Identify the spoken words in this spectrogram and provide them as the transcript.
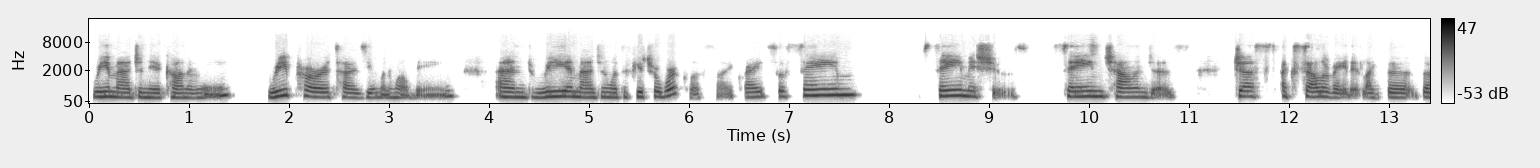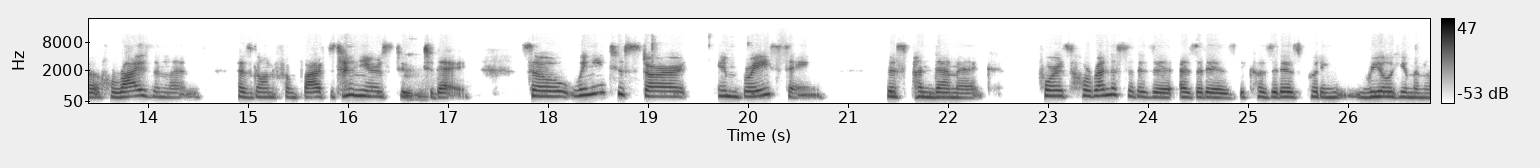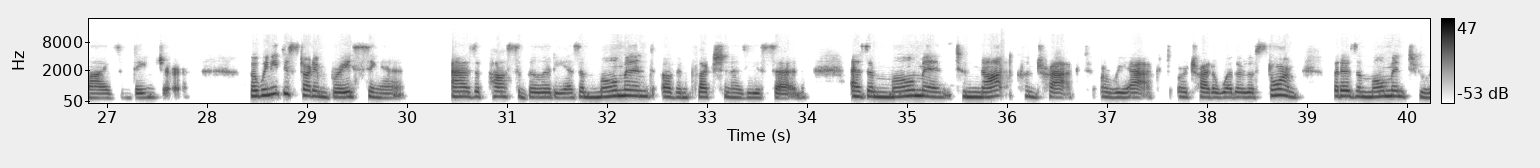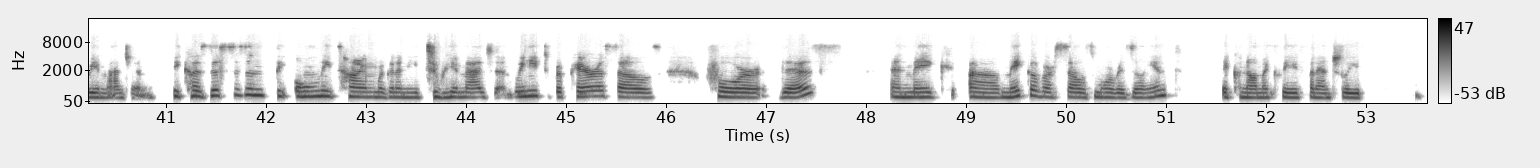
reimagine the economy, reprioritize human well being, and reimagine what the future work looks like, right? So, same, same issues, same challenges, just accelerated like the the horizon lens has gone from 5 to 10 years to mm-hmm. today so we need to start embracing this pandemic for as horrendous as it, as it is because it is putting real human lives in danger but we need to start embracing it as a possibility, as a moment of inflection, as you said, as a moment to not contract or react or try to weather the storm, but as a moment to reimagine. Because this isn't the only time we're going to need to reimagine. We need to prepare ourselves for this and make uh, make of ourselves more resilient economically, financially,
